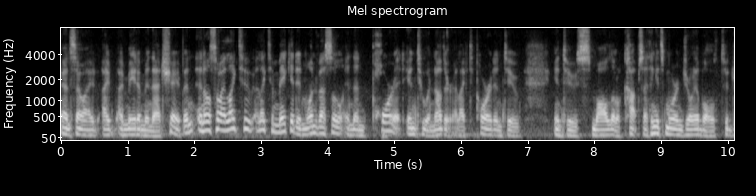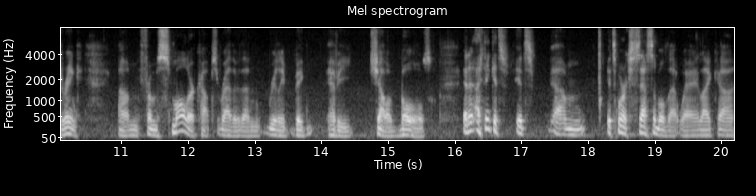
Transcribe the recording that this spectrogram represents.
and so I, I, I, made them in that shape. And and also I like to I like to make it in one vessel and then pour it into another. I like to pour it into into small little cups. I think it's more enjoyable to drink um, from smaller cups rather than really big, heavy, shallow bowls. And I think it's it's um, it's more accessible that way. Like uh,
